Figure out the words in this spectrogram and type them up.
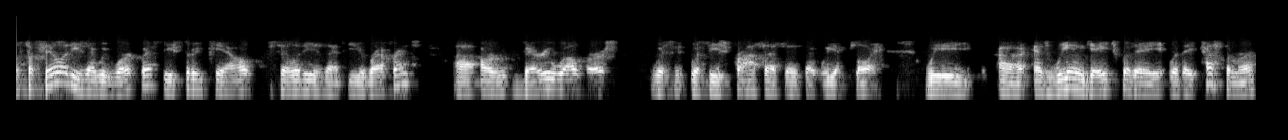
The facilities that we work with, these 3PL facilities that you referenced, uh, are very well versed with with these processes that we employ. We, uh, as we engage with a with a customer,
